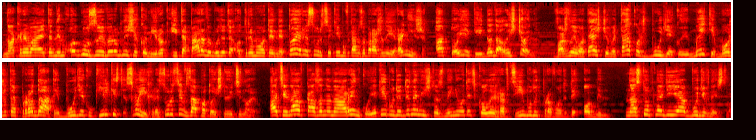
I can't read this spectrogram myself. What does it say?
Накриваєте ним одну з виробничих комірок, і тепер ви будете отримувати не той ресурс, який був там зображений раніше, а той, який додали щойно. Важливо те, що ви також будь-якої миті можете продати будь-яку кількість своїх ресурсів за поточною ціною. А ціна вказана на ринку, який буде динамічно змінюватись, коли гравці будуть проводити обмін. Наступна дія будівництво.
